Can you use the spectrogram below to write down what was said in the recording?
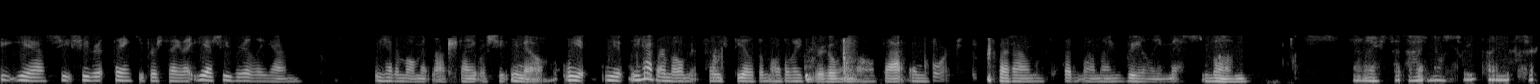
yeah. She she. Re- thank you for saying that. Yeah, she really. Um, we had a moment last night where she, you know, we we we have our moments and we feel them all the way through and all of that. And of course. but um, said, Mom, I really miss Mom. And I said, I know, sweet, I miss her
